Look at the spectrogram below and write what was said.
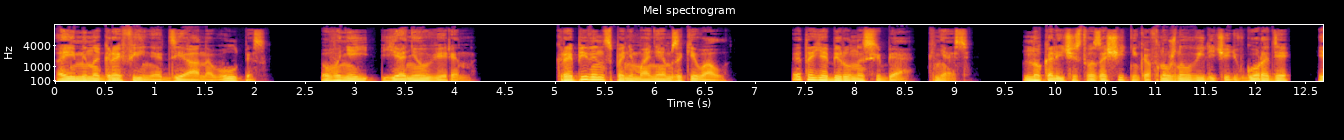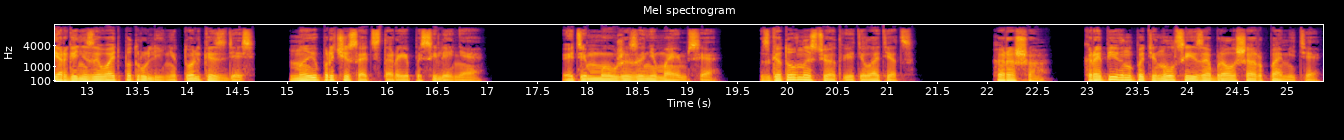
а именно графиня Диана Вулпис, в ней я не уверен. Крапивин с пониманием закивал. Это я беру на себя, князь. Но количество защитников нужно увеличить в городе и организовать патрули не только здесь, но и прочесать старые поселения. Этим мы уже занимаемся, с готовностью ответил отец. Хорошо. Крапивин потянулся и забрал шар памяти.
